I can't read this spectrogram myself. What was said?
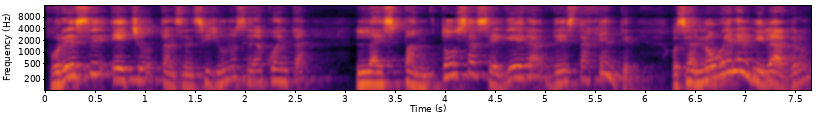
por ese hecho tan sencillo, uno se da cuenta la espantosa ceguera de esta gente. O sea, no ven el milagro,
